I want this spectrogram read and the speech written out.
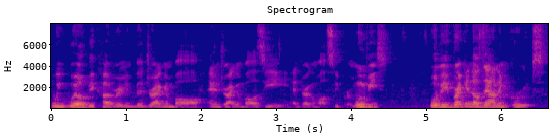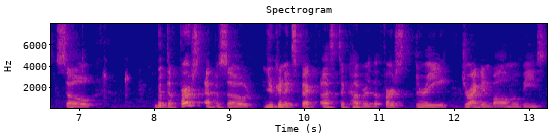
we will be covering the Dragon Ball and Dragon Ball Z and Dragon Ball Super movies. We'll be breaking those down in groups. So with the first episode, you can expect us to cover the first three Dragon Ball movies.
